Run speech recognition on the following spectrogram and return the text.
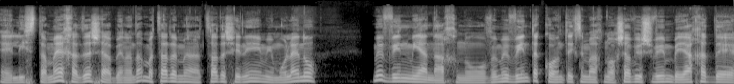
אה, להסתמך על זה שהבן אדם בצד, הצד השני ממולנו מבין מי אנחנו, ומבין את הקונטקסט, אם אנחנו עכשיו יושבים ביחד אה,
